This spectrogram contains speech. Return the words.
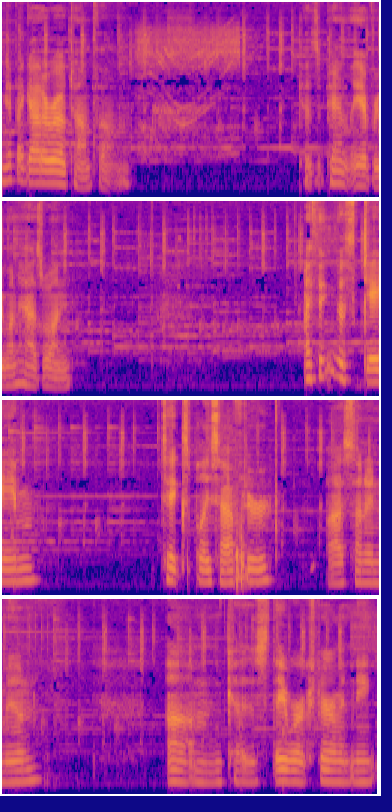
Yep, I got a Rotom phone. Because apparently everyone has one. I think this game takes place after uh, Sun and Moon. Um, because they were experimenting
